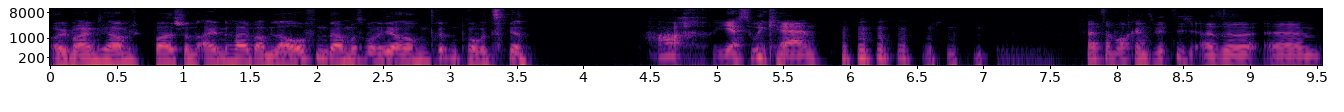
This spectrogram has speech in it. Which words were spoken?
Und ich meine, die haben quasi schon eineinhalb am Laufen, da muss man hier auch noch einen dritten provozieren. Ach, yes we can. ich fand es aber auch ganz witzig. Also, ähm,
